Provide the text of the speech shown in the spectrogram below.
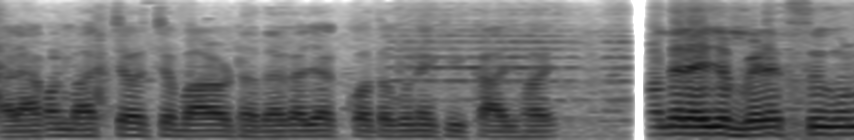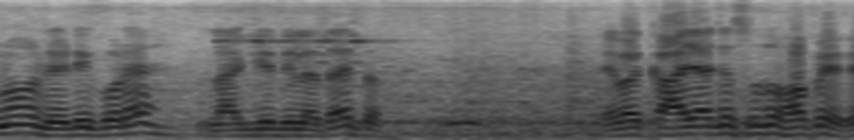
আর এখন বাচ্চা হচ্ছে বারোটা দেখা যাক কতক্ষণে কি কাজ হয়। আমাদের এই যে ব্রেক শুগুলো রেডি করে লাগিয়ে দিলে তাই তো? এবার কাজ আছে শুধু হপের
